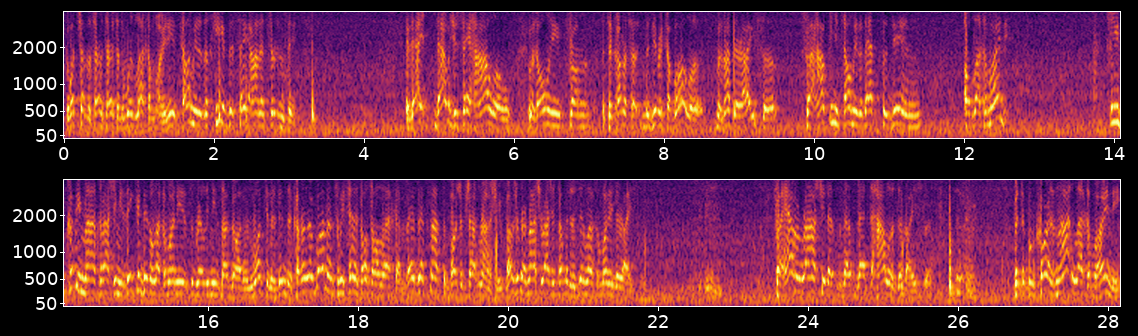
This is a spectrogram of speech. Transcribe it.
the on the Torah said the word Lechem Oni, he's telling me there's a chiyuv to say on it certain things. If that, that what you say halal, it was only from the Takanas Medira Kabbalah, was not their Isa, so how can you tell me that that's the din of Lechamoni? So you could be Master Rashi means they could din of Lechamoni is really means Haggadah. And once is din the Kanar Rabbanan, so we said it's also Lechem. That's not the Pashup Shat Rashi. Pashup Shat Rashi, Rashi told me it's din Lechamoni the Isa. So I have a Rashi that, that, that the halal is the Isa. But the Bukor is not Lechamoni.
